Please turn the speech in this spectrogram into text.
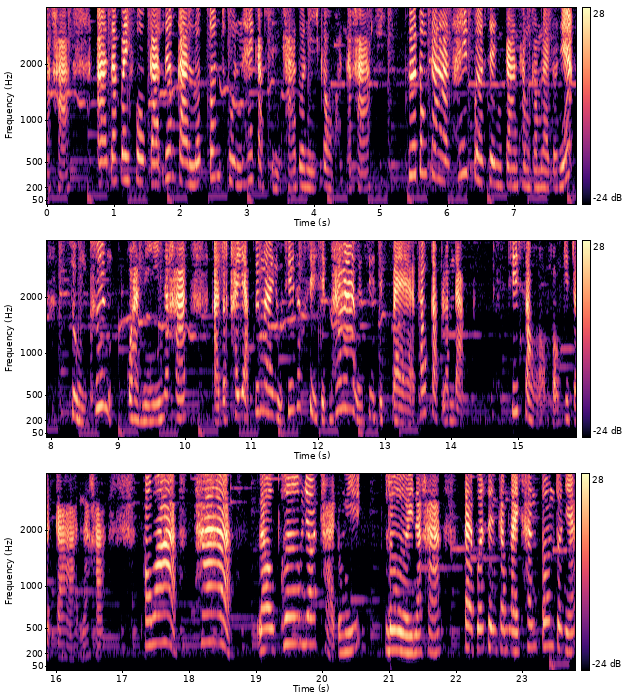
นะคะ อาจจะไปโฟกัสเรื่องการลดต้นทุนให้กับสินค้าตัวนี้ก่อนนะคะ เพื่อต้องการให้เปอร์เซ็นต์การทำกำไรตัวนี้สูงขึ้นกว่านี้นะคะ อาจจะขยับขึ้นมาอยู่ที่สัก 45 หรือ 48 เท่ากับลำดับ ที่ 2 ของกิจการนะคะ เพราะว่าถ้าเราเพิ่มยอดขายตรงนี้เลยนะคะ แต่เปอร์เซ็นต์กำไรขั้นต้นตัวเนี้ย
